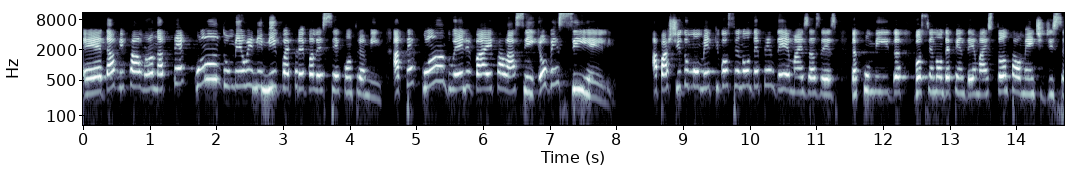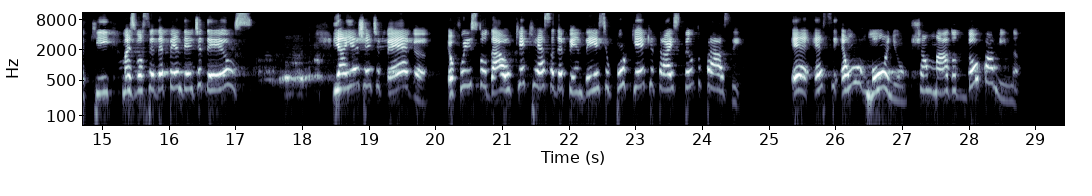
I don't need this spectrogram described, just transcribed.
é, Davi falando: até quando o meu inimigo vai prevalecer contra mim? Até quando ele vai falar assim: eu venci ele? A partir do momento que você não depender mais, às vezes, da comida, você não depender mais totalmente disso aqui, mas você depender de Deus. E aí a gente pega, eu fui estudar o que, que é essa dependência, o porquê que traz tanto prazer é, esse é um hormônio chamado dopamina.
